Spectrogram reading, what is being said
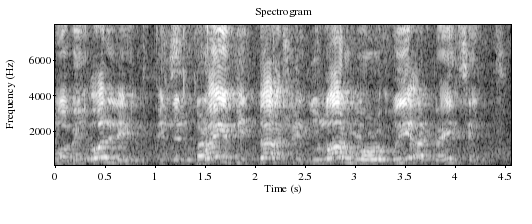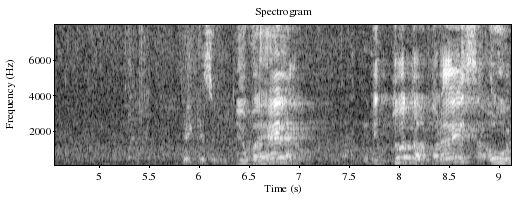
هو بيقول لي إن ال prime بيتباع في دولار و40 سنت. يبقى هنا. ال total price هقول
